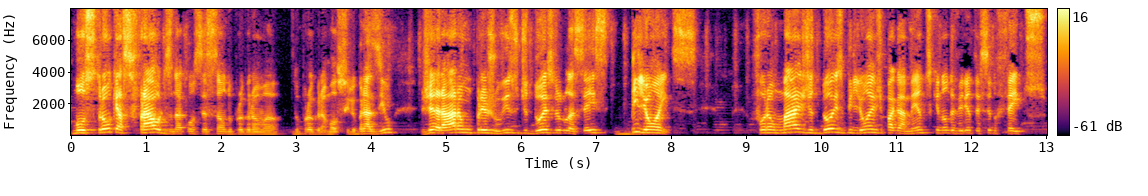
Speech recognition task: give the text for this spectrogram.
mostrou que as fraudes na concessão do programa, do programa Auxílio Brasil geraram um prejuízo de 2,6 bilhões. Foram mais de 2 bilhões de pagamentos que não deveriam ter sido feitos,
